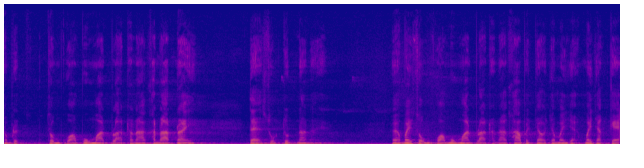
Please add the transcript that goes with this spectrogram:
สำเร็จสมความมุ่งมา่ปรารถนาขนาดไหน แต่สุดจุดนั้นไม่สมความมุ่งมา่ปรารถนาข้าพเจ้าจะไม่อยากไม่อยากแก่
